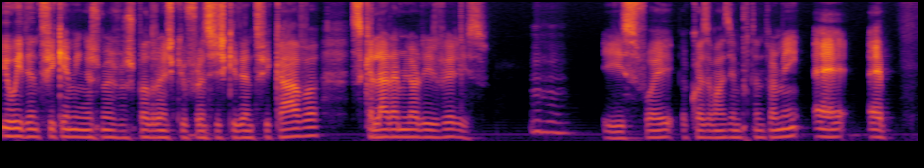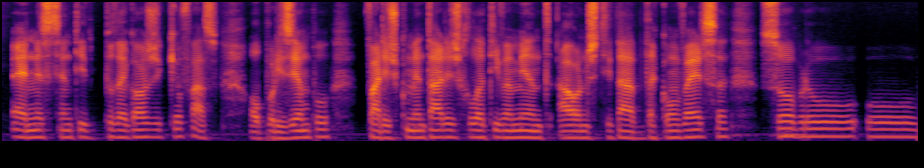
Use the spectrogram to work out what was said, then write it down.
Eu identifiquei em mim os mesmos padrões que o Francisco identificava, se calhar é melhor ir ver isso. Uhum. E isso foi a coisa mais importante para mim, é, é, é nesse sentido pedagógico que eu faço. Ou, por exemplo, vários comentários relativamente à honestidade da conversa sobre o. o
